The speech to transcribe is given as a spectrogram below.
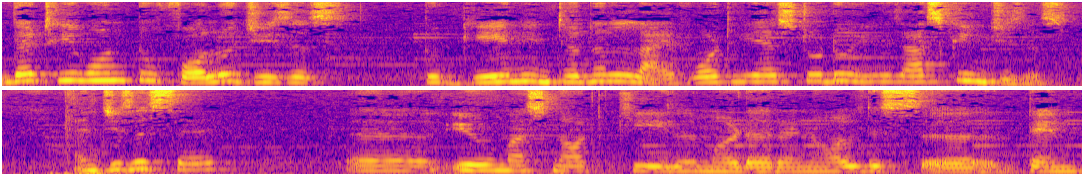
that he want to follow Jesus to gain eternal life, what he has to do, he is asking Jesus. And Jesus said, uh, you must not kill, murder, and all this uh, ten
